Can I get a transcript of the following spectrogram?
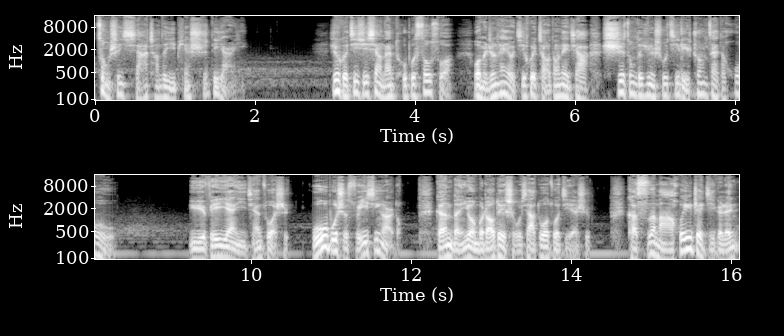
纵深狭长的一片湿地而已。如果继续向南徒步搜索，我们仍然有机会找到那架失踪的运输机里装载的货物。宇飞燕以前做事。无不是随心而动，根本用不着对手下多做解释。可司马徽这几个人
